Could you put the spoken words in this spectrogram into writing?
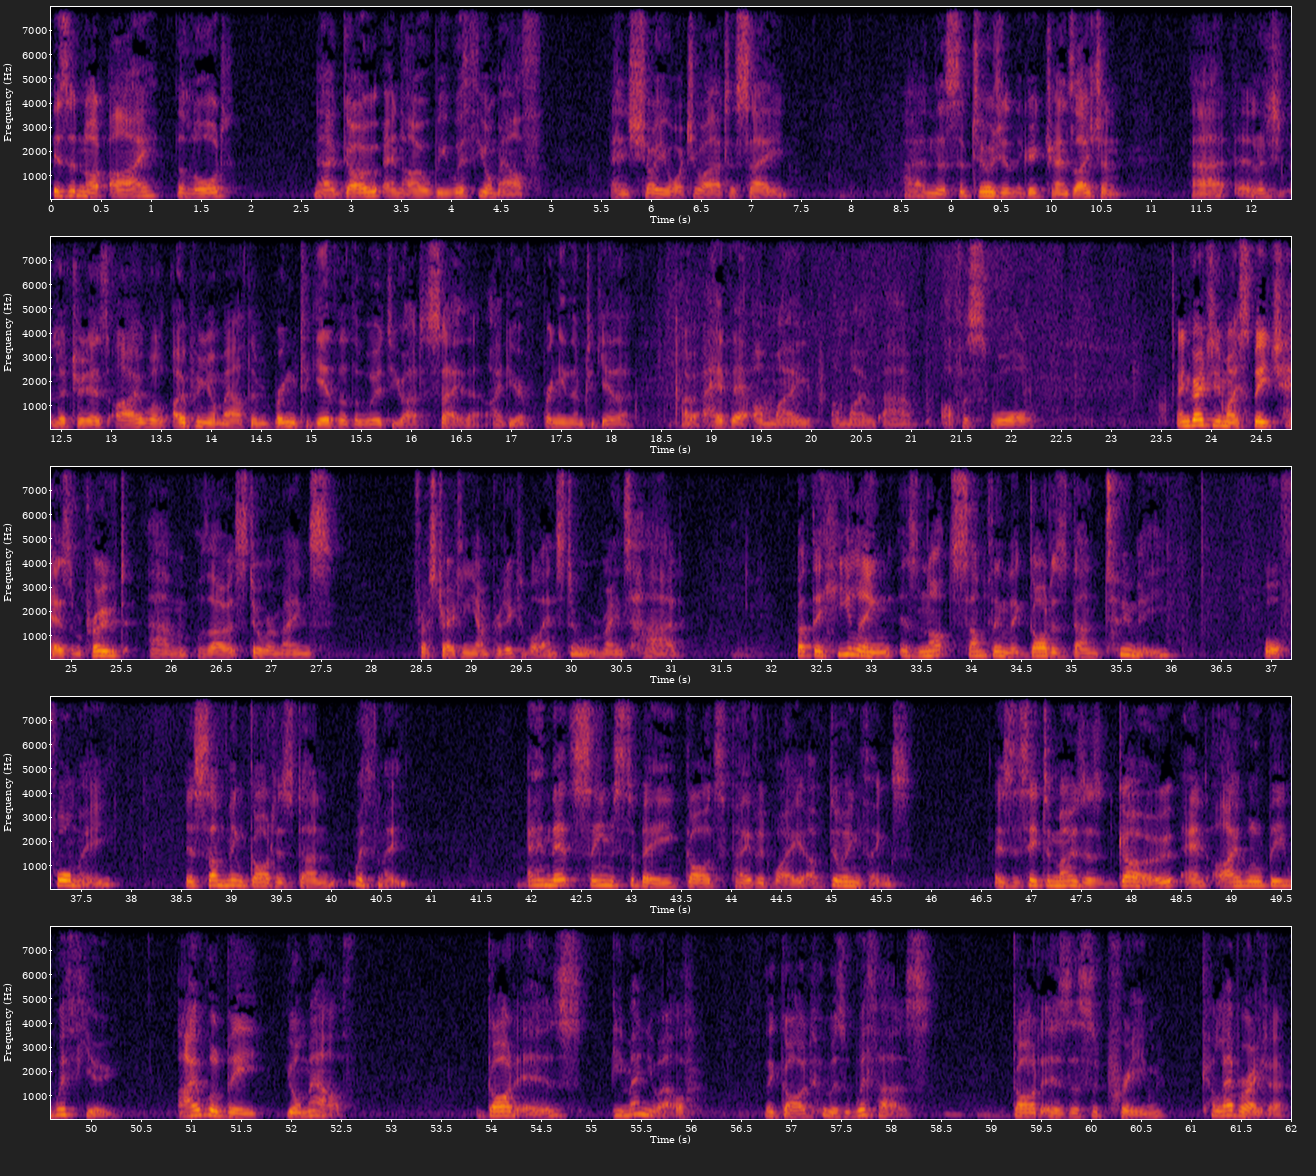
Is it not I, the Lord? Now go, and I will be with your mouth and show you what you are to say. Uh, in the Septuagint, the Greek translation, uh, literally is, I will open your mouth and bring together the words you are to say. The idea of bringing them together. I, have that on my on my uh, office wall. And gradually, my speech has improved, um, although it still remains frustratingly unpredictable and still remains hard. But the healing is not something that God has done to me or for me, is something God has done with me. And that seems to be God's favoured way of doing things. As he said to Moses, Go and I will be with you. I will be your mouth. God is Emmanuel, the God who is with us. God is the supreme collaborator.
